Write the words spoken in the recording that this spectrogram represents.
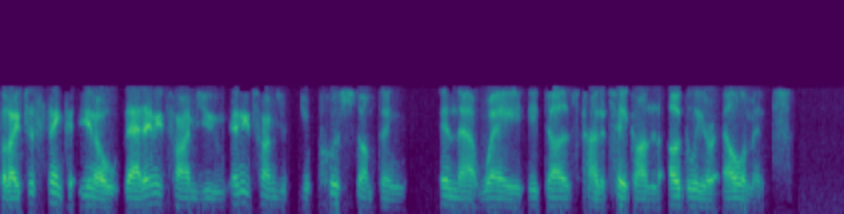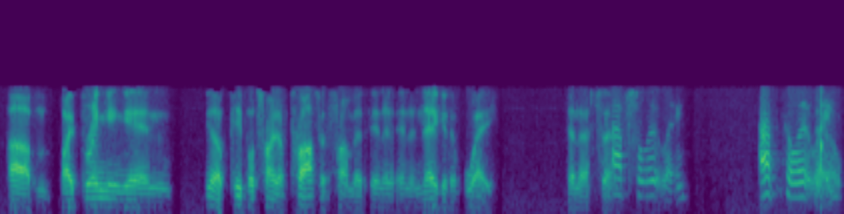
But I just think you know that anytime you anytime you, you push something in that way, it does kind of take on an uglier element um, by bringing in you know people trying to profit from it in a, in a negative way. In that sense, Absolutely. Absolutely. You know.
